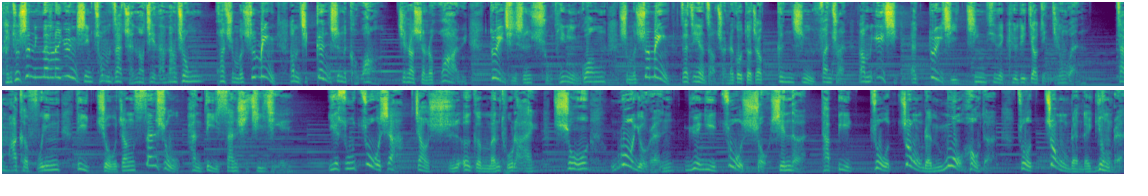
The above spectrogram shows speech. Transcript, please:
恳求圣灵的运行，充满在晨祷祭坛当中，唤醒我们生命，让我们去更深的渴望，见到神的话语，对齐神属天的眼光，使我们生命在今天早晨能够得到更新与翻转。让我们一起来对齐今天的 QD 焦点经文，在马可福音第九章三十五和第三十七节，耶稣坐下，叫十二个门徒来说：若有人愿意做首先的，他必做众人末后的，做众人的用人。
